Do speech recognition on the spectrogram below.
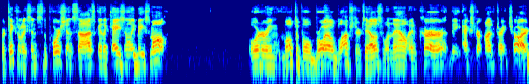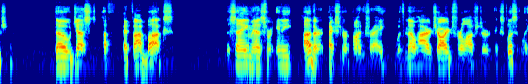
particularly since the portion size can occasionally be small. Ordering multiple broiled lobster tails will now incur the extra entree charge, though just at five bucks, the same as for any other extra entree with no higher charge for lobster explicitly.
